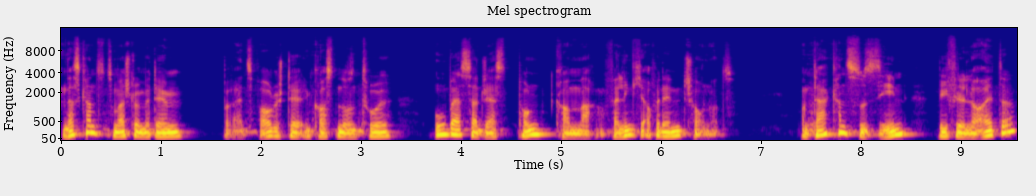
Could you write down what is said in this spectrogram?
Und das kannst du zum Beispiel mit dem bereits vorgestellten kostenlosen Tool ubersuggest.com machen. Verlinke ich auch wieder in den Show Notes. Und da kannst du sehen, wie viele Leute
